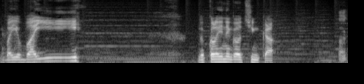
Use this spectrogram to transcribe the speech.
bye bye. Do kolejnego odcinka. Tak.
